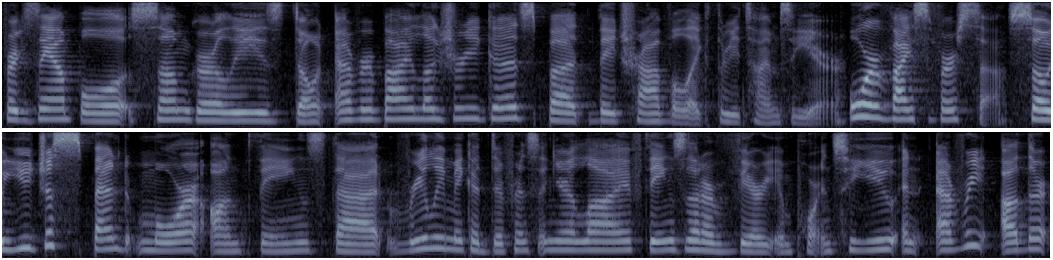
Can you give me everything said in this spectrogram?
For example, some girlies don't ever buy luxury goods, but they travel like three times a year, or vice versa. So you just spend more on things that really make a difference in your life, things that are very important to you, and every other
